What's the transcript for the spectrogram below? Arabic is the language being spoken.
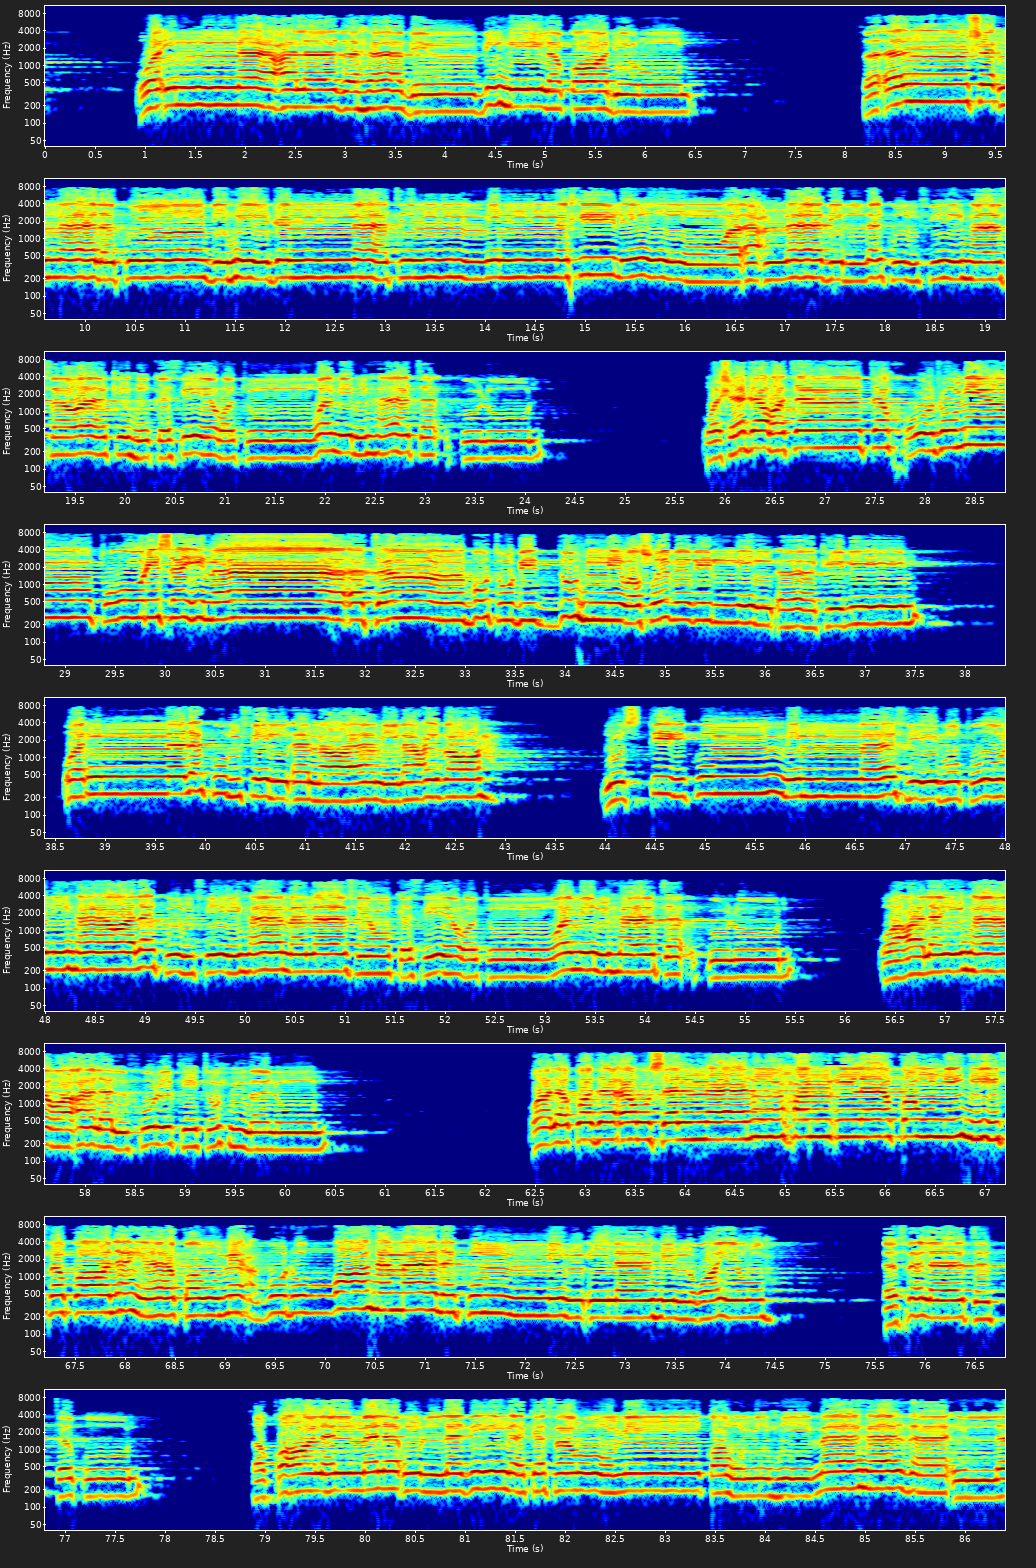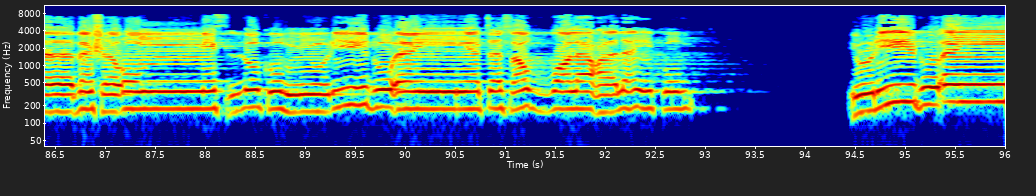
وإنا على ذهاب به لقادرون فأنشأنا لكم به جنات من نخيل وأعناب لكم فيها فواكه كثيرة ومنها تأكلون وشجرة تخرج من طور سيناء تنبت بالدهن وصبغ للآكلين. وَإِنَّ لَكُمْ فِي الْأَنْعَامِ لَعِبْرَةً نُسْقِيكُم مِّمَّا فِي بُطُونِهَا وَلَكُمْ فِيهَا مَنَافِعُ كَثِيرَةٌ وَمِنْهَا تَأْكُلُونَ. وَعَلَيْهَا وَعَلَى الْفُلْكِ تُحْمَلُونَ وَلَقَدْ أَرْسَلْنَا نُوحًا إِلَىٰ قَوْمِهِ فَقَالَ يَا قَوْمِ اعْبُدُوا اللَّهَ مَا لَكُم مِّنْ إِلَٰهٍ غَيْرُهُ ۖ أَفَلَا تَتَّقُونَ فقال الملأ الذين كفروا من قومه ما هذا إلا بشر مثلكم يريد أن يتفضل عليكم يريد أن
